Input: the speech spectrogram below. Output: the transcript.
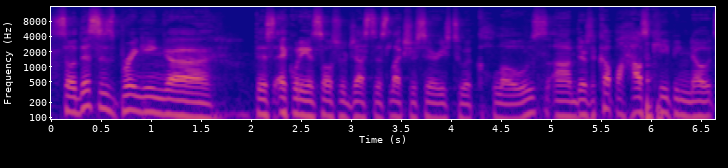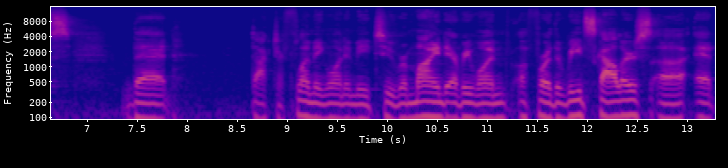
So this is bringing uh, this equity and social justice lecture series to a close. Um, there's a couple housekeeping notes that Dr. Fleming wanted me to remind everyone for the Reed Scholars uh, at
